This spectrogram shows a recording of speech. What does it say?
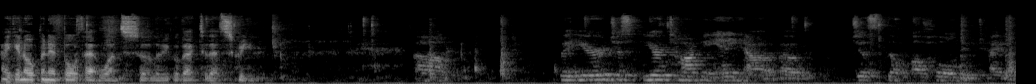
I can open it both at once, so let me go back to that screen. But you're just, you're talking anyhow about just the, a whole new title.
